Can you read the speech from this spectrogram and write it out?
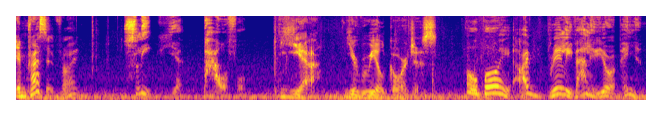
Impressive, right? Sleek yet powerful. Yeah, you're real gorgeous. Oh boy, I really value your opinion.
